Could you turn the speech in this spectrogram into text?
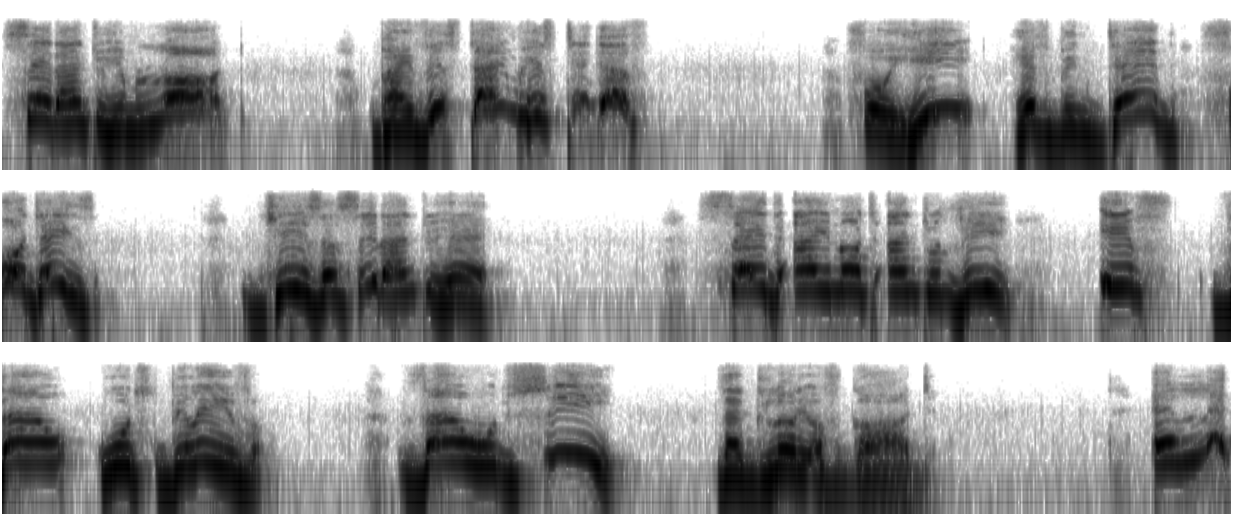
said unto him, Lord, by this time he stinketh, for he hath been dead four days. Jesus said unto her, Said I not unto thee, if thou wouldst believe, thou wouldst see the glory of God. A lack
